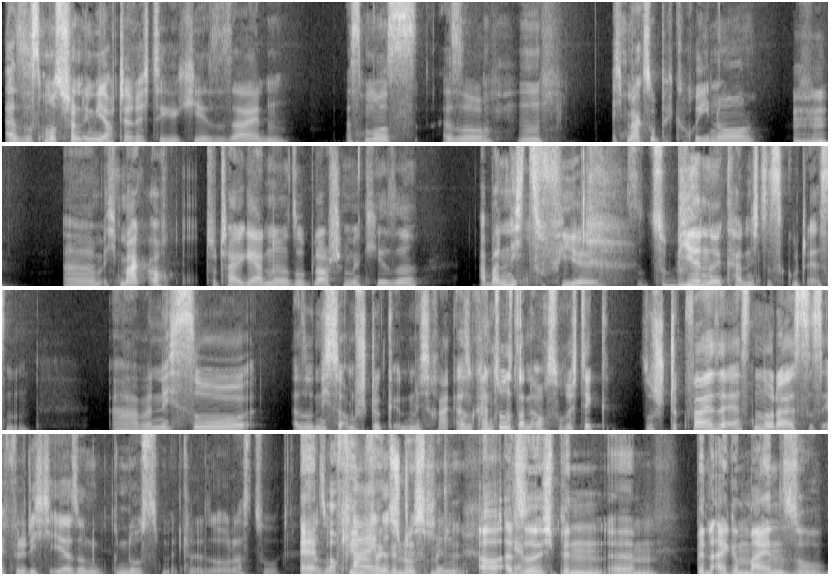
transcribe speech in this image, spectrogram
also es muss schon irgendwie auch der richtige Käse sein. Es muss, also, hm, ich mag so Pecorino. Mhm. Ähm, ich mag auch total gerne so Blauschimmelkäse, aber nicht zu viel. So zu Birne kann ich das gut essen. Aber nicht so, also nicht so am Stück in mich rein. Also kannst du es dann auch so richtig so stückweise essen oder ist es für dich eher so ein Genussmittel, so dass du Äh, also auf jeden Fall Genussmittel. Stückchen- Aber Also ich bin, ähm, bin allgemein so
